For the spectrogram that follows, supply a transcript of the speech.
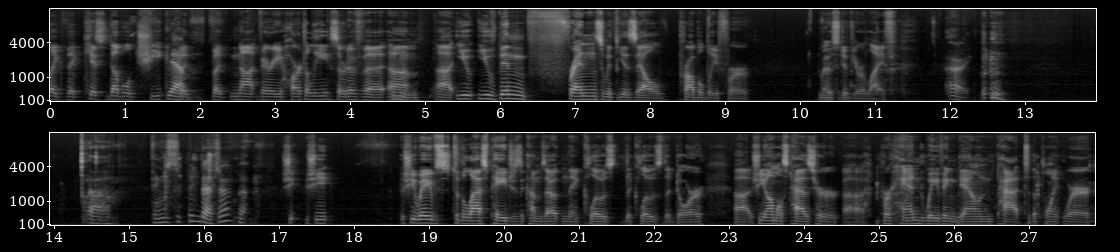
like the kiss double cheek, Yeah. but but not very heartily. Sort of. Uh, um, uh, you you've been friends with Yazel probably for most of your life. All right. um, things have been better, but She she she waves to the last page as it comes out, and they close they close the door. Uh, she almost has her uh, her hand waving down pat to the point where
